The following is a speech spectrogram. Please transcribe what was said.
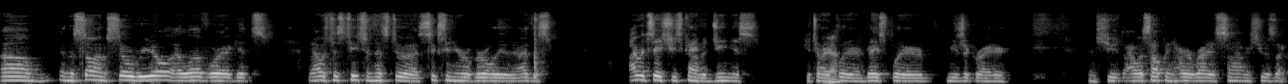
Um, and the song's so real. I love where it gets. And I was just teaching this to a 16 year old girl the other. day. I this. I would say she's kind of a genius guitar Yeah. player and bass player, music writer. And she, I was helping her write a song, and she was like,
